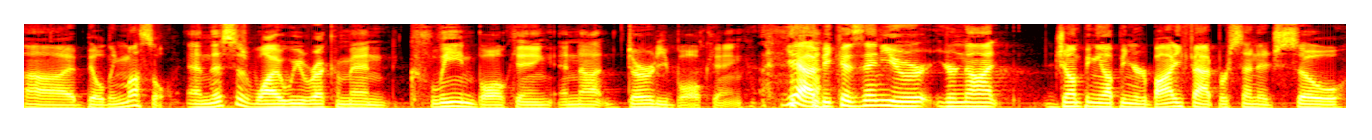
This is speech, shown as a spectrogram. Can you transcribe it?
uh, building muscle. and this is why we recommend clean bulking and not dirty bulking Yeah, because then you're you're not jumping up in your body fat percentage so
